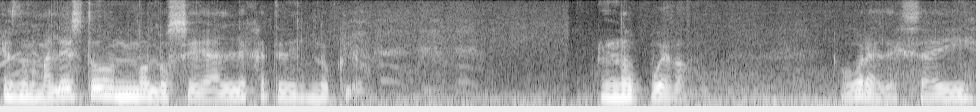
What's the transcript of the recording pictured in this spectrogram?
¿Es normal esto? No lo sé, aléjate del núcleo. No puedo. Órale, ahí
